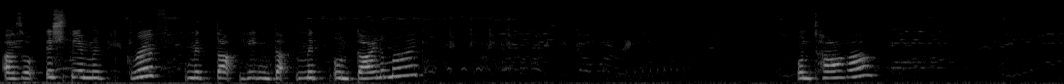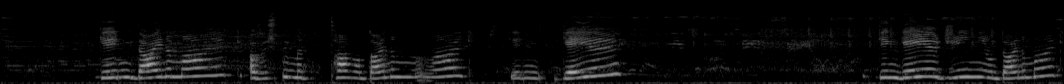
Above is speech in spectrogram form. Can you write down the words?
Also, ich spiele mit Griff, mit da gegen da mit und Dynamite. Und Tara. Gegen Dynamite. Also, ich spiele mit Tara und Dynamite. Gegen Gale. Gegen Gale, Genie und Dynamite.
